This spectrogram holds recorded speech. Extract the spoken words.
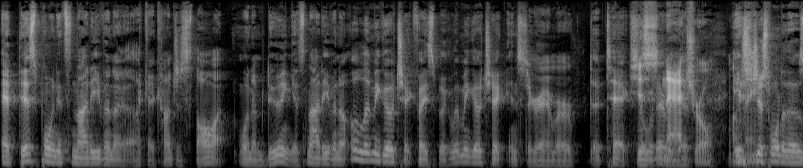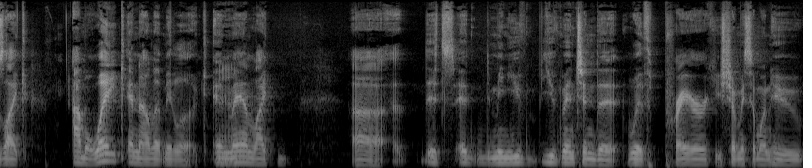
at this point, it's not even a like a conscious thought when I'm doing it. It's not even a, oh, let me go check Facebook, let me go check Instagram or a text Just or whatever. it natural. I It's mean- just one of those like I'm awake and now let me look. And man, like uh, it's. It, I mean, you've you've mentioned that with prayer, you show me someone who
